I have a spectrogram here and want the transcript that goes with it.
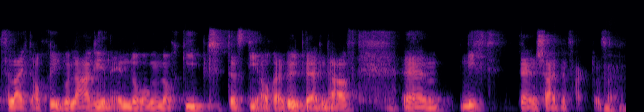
vielleicht auch Regularienänderungen noch gibt, dass die auch erhöht werden darf, ähm, nicht der entscheidende Faktor sein. Mhm.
